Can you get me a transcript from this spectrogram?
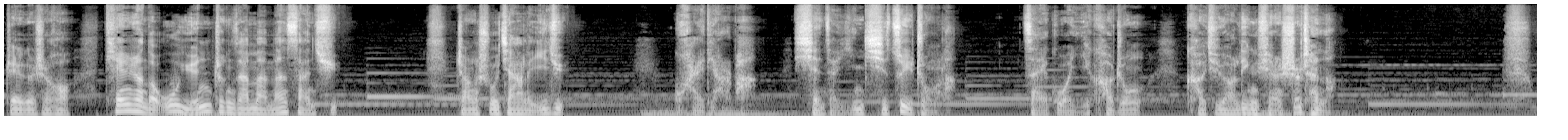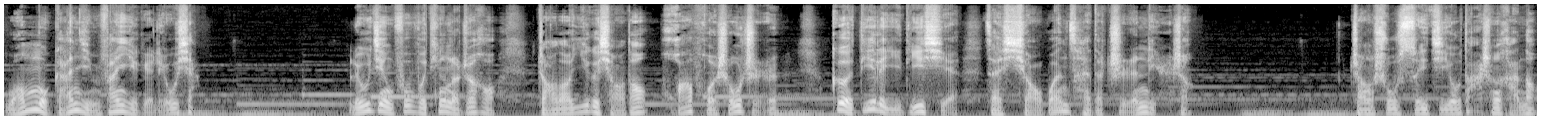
这个时候，天上的乌云正在慢慢散去。张叔加了一句：“快点吧，现在阴气最重了，再过一刻钟，可就要另选时辰了。”王木赶紧翻译给留下。刘静夫妇听了之后，找到一个小刀，划破手指，各滴了一滴血在小棺材的纸人脸上。张叔随即又大声喊道：“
